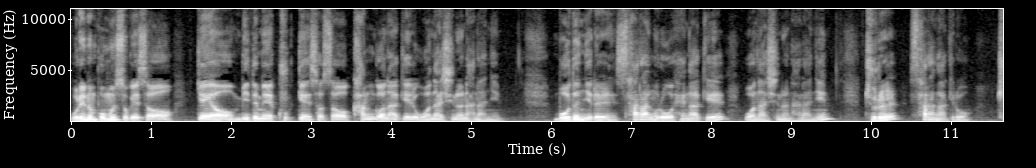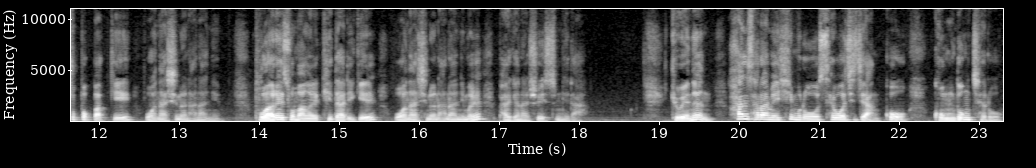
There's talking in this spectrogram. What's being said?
우리는 본문 속에서 깨어 믿음에 굳게 서서 강건하길 원하시는 하나님, 모든 일을 사랑으로 행하길 원하시는 하나님, 주를 사랑하기로 축복받기 원하시는 하나님, 부활의 소망을 기다리길 원하시는 하나님을 발견할 수 있습니다. 교회는 한 사람의 힘으로 세워지지 않고 공동체로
